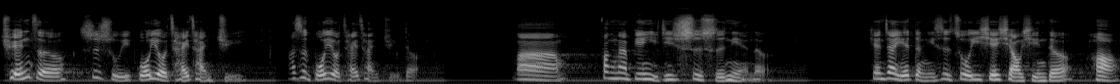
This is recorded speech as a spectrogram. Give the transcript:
权责是属于国有财产局，它是国有财产局的，那放那边已经四十年了，现在也等于是做一些小型的哈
